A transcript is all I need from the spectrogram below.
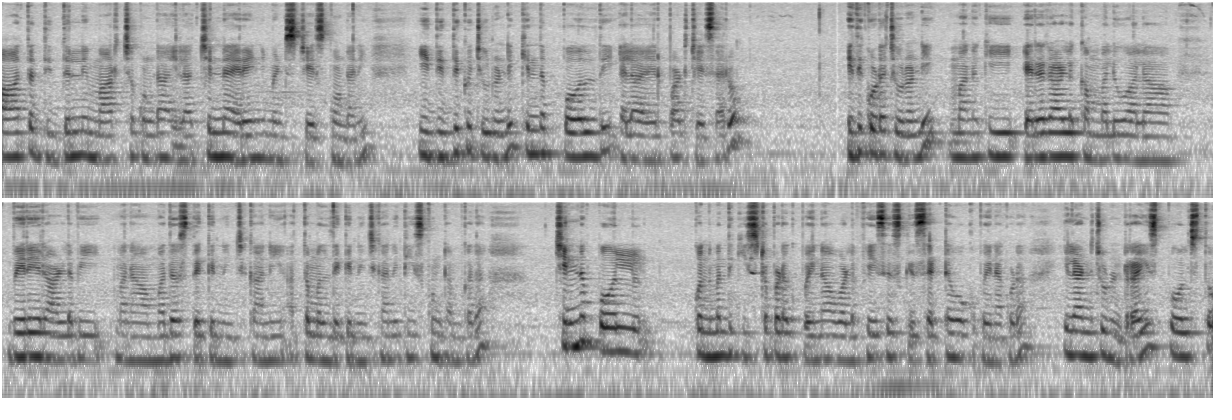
పాత దిద్దుల్ని మార్చకుండా ఇలా చిన్న అరేంజ్మెంట్స్ చేసుకోండి అని. ఈ దిద్దుకు చూడండి కింద పర్ల్ది ఎలా ఏర్పాటు చేశారో. ఇది కూడా చూడండి మనకి ఎర్రరాళ్ళ కమ్మలు అలా వేరే రాళ్ళవి మన మదర్స్ దగ్గర నుంచి కానీ అత్తమ్మల దగ్గర నుంచి కానీ తీసుకుంటాం కదా. చిన్న పర్ల్ కొంతమందికి ఇష్టపడకపోయినా వాళ్ళ ఫేసెస్కి సెట్ అవ్వకపోయినా కూడా ఇలాంటి చూడండి రైస్ పోల్స్తో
